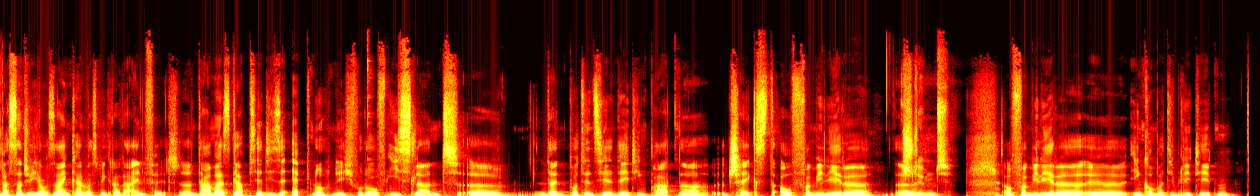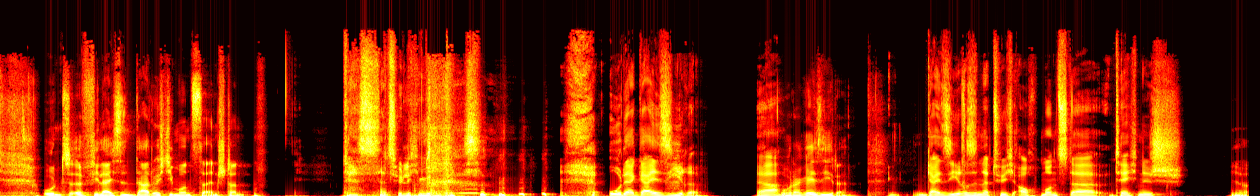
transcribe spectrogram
Was natürlich auch sein kann, was mir gerade einfällt. Ne? Damals gab es ja diese App noch nicht, wo du auf Island äh, deinen potenziellen Datingpartner checkst auf familiäre, äh, Stimmt. auf familiäre äh, Inkompatibilitäten. Und äh, vielleicht sind dadurch die Monster entstanden. Das ist natürlich möglich. Oder Geysire. Ja. Oder Geysire. Geysire sind natürlich auch monstertechnisch ja.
